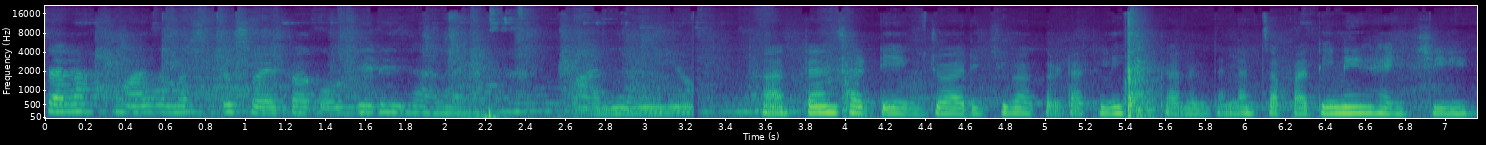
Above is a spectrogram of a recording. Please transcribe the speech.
चला माझा मस्त स्वयंपाक वगैरे झाला. आणि त्यांसाठी एक ज्वारीची भाकर टाकली. कारण त्यांना चपाती नाही खायची.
